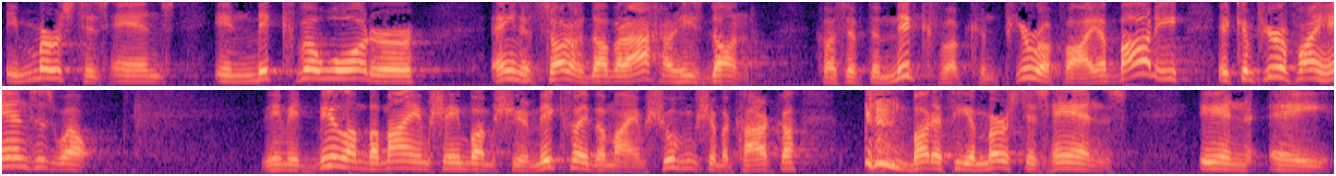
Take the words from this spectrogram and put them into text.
immersed his hands in mikveh water, ein etzarech davar achar, he's done. Because if the mikveh can purify a body, it can purify hands as well. But if he immersed his hands in a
